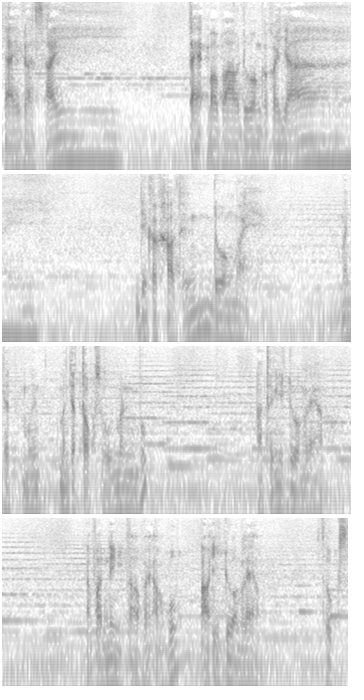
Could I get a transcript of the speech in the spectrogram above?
ใจก็ใสแตะเบาๆดวงก็ขยาย เดี๋ยวก็เข้าถึงดวงใหม่ มันจะเหมือนมันจะตกศูนย์มันวุ๊บเอาถึงอีกดวงแล้วเอาพอนิ่งต่อไปเอาวุ๊บเอาอีกดวงแล้ว สุขใส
